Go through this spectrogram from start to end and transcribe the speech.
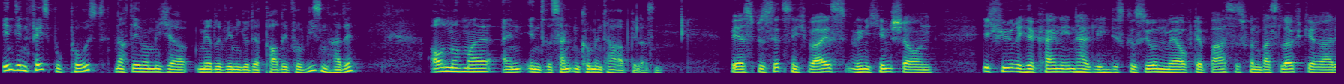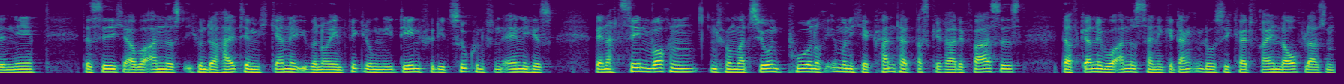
in den Facebook-Post, nachdem er mich ja mehr oder weniger der Party verwiesen hatte, auch nochmal einen interessanten Kommentar abgelassen. Wer es bis jetzt nicht weiß, will nicht hinschauen. Ich führe hier keine inhaltlichen Diskussionen mehr auf der Basis von was läuft gerade. Nee, das sehe ich aber anders. Ich unterhalte mich gerne über neue Entwicklungen, Ideen für die Zukunft und ähnliches. Wer nach zehn Wochen Information pur noch immer nicht erkannt hat, was gerade Phase ist, darf gerne woanders seine Gedankenlosigkeit freien Lauf lassen.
